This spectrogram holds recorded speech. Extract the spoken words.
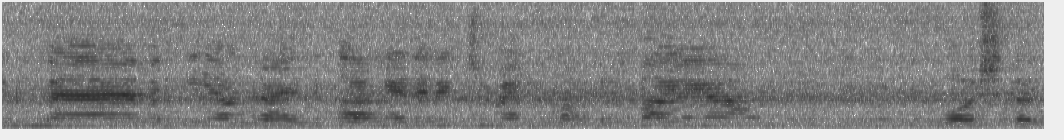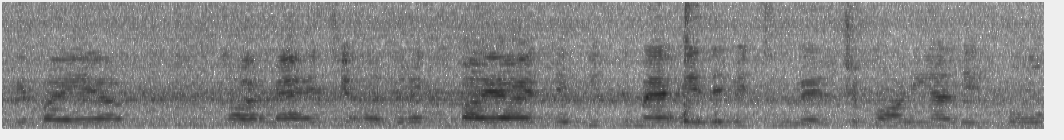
ਇਹਨੂੰ ਮੈਂ ਲੱਗੀ ਆ ਗ੍ਰਾਈਂਡ ਕਰਨ, ਇਹਦੇ ਵਿੱਚ ਮੈਂ ਟਮਾਟਰ ਪਾਏ ਆ ਵਾਸ਼ ਕਰਕੇ ਪਾਏ ਆ, ਔਰ ਮੈਂ ਇਹ 'ਚ ਅਦਰਕ ਪਾਇਆ, ਤੇ ਇੱਕ ਮੈਂ ਇਹਦੇ ਵਿੱਚ ਮਿਰਚ ਪਾਉਣੀ ਆ, ਦੇਖੋ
